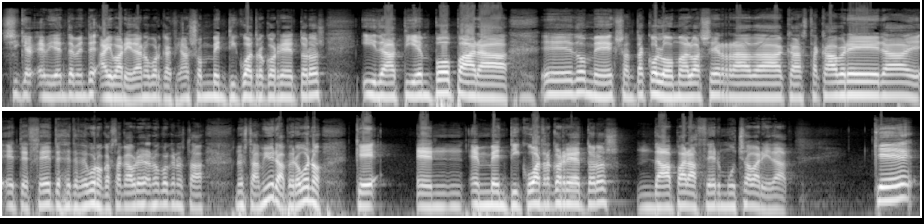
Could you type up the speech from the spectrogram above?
Sí que evidentemente hay variedad, ¿no? Porque al final son 24 corridas de toros y da tiempo para eh, Santa Coloma, Alba Serrada, Casta Cabrera, eh, etc, etc, etc. Bueno, Casta Cabrera no porque no está, no está Miura, pero bueno, que en, en 24 corridas de toros da para hacer mucha variedad que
